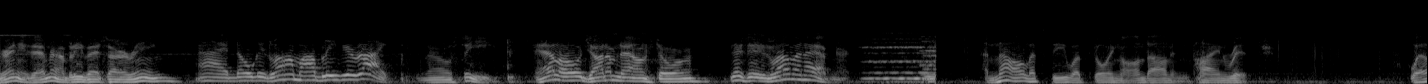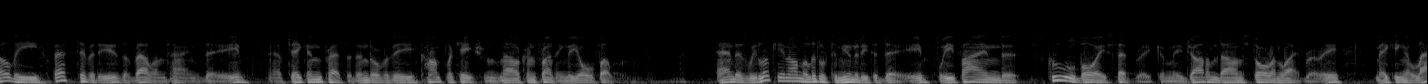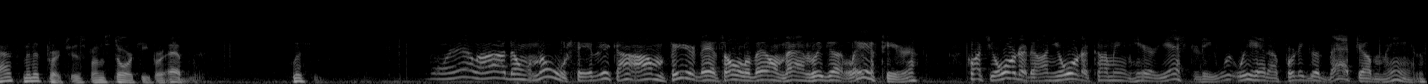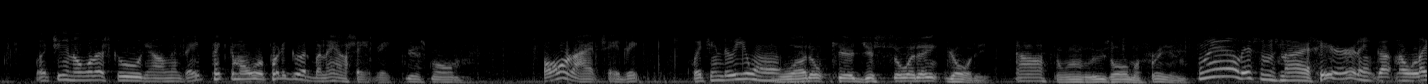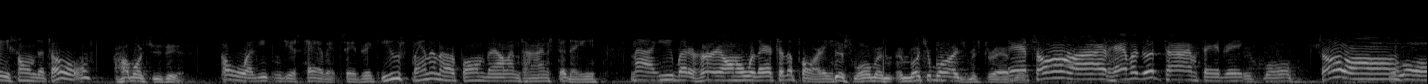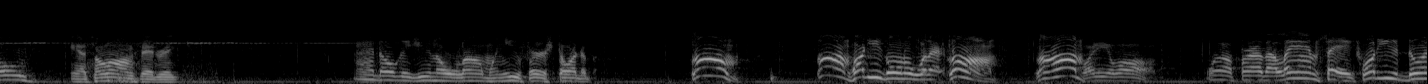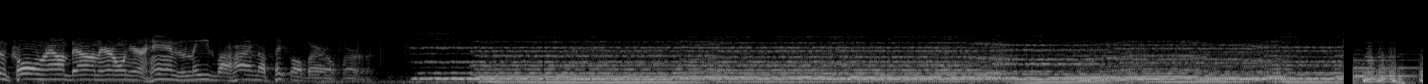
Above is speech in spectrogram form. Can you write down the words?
Granny's, Abner. I believe that's our ring. I dog his lum, I believe you're right. Now, see. Hello, jot 'em down, store. This is Lum and Abner. And now let's see what's going on down in Pine Ridge. Well, the festivities of Valentine's Day have taken precedent over the complications now confronting the old fellows. And as we look in on the little community today, we find uh, schoolboy Cedric in the Jot 'em Down store and library making a last minute purchase from storekeeper Abner. Listen. Well, I don't know, Cedric. I- I'm feared that's all the Valentines we got left here. What you ordered on, you ought to come in here yesterday. We, we had a pretty good batch of 'em then. But you know, the school young'uns, they picked 'em over pretty good by now, Cedric. Yes, Mom. All right, Cedric. Which one do you want? Oh, I don't care just so it ain't gaudy. Oh, Don't want to lose all my friends. well, this one's nice here. It ain't got no lace on the toe. How much is it? Oh, well, you can just have it, Cedric. You spent enough on Valentine's today. Now, you better hurry on over there to the party. Yes, Mom, and, and much obliged, Mr. Abner. That's all right. Have a good time, Cedric. Yes, Mom. So long. So long. Yeah, so long, Cedric. Now, dog, as you know, Lum, when you first started. Lum! Lum, what are you going over there? Lum! Lum! What do you want? Well, for the land's sakes, what are you doing crawling around down there on your hands and knees behind the pickle barrel for?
